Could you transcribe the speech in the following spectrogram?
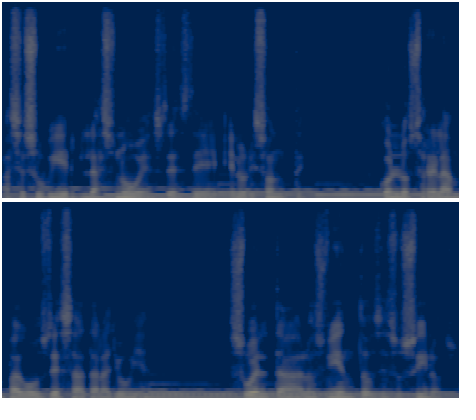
Hace subir las nubes desde el horizonte. Con los relámpagos desata la lluvia. Suelta a los vientos de sus hilos.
